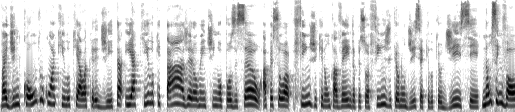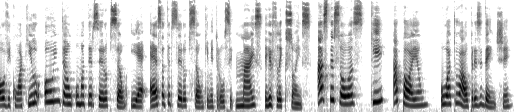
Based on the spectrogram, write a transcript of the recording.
vai de encontro com aquilo que ela acredita e aquilo que tá geralmente em oposição, a pessoa finge que não tá vendo, a pessoa finge que eu não disse aquilo que eu disse, não se envolve com aquilo ou então uma terceira opção. E é essa terceira opção que me trouxe mais reflexões. As pessoas que apoiam o atual presidente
